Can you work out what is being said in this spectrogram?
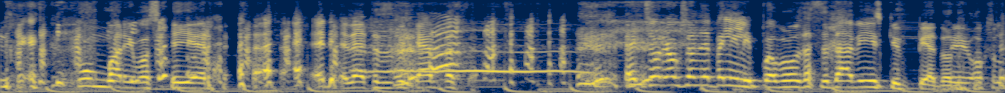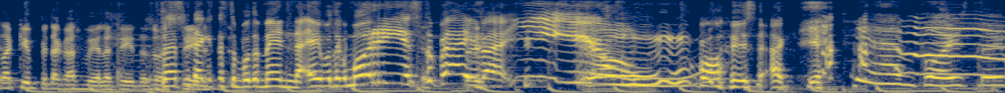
kummarivos hier. Edelleen tässä sun kämpässä. Et sori, onko sulla pelilippuja? Mulla on tässä tää 50 tuota. Niin, onko sulla tää kymppi takas vielä siitä? Se Tää pitääkin tästä muuta mennä. Ei muuta kuin morjesta päivää. Iium, Pois äkkiä. Ja hän poistui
